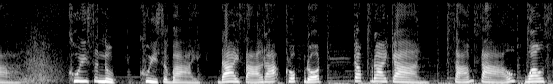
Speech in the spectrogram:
า คุยสนุก คุยสบาย ได้สาระครบรถ กับรายการสามสาววาวแซ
